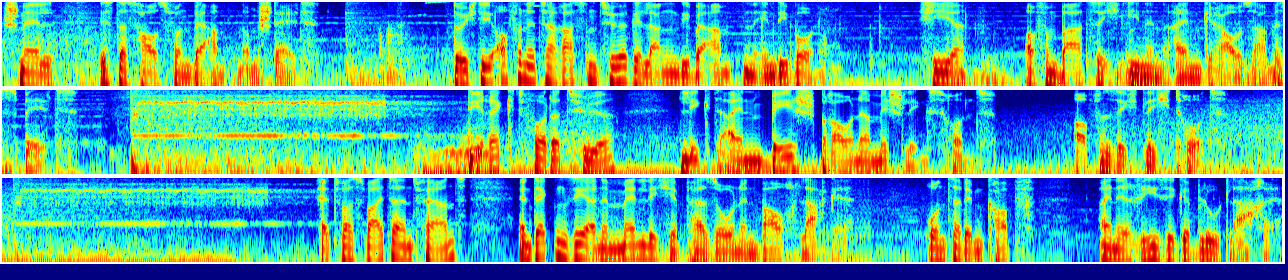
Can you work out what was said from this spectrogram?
Schnell ist das Haus von Beamten umstellt. Durch die offene Terrassentür gelangen die Beamten in die Wohnung. Hier offenbart sich ihnen ein grausames Bild. Direkt vor der Tür liegt ein beigebrauner Mischlingshund, offensichtlich tot. Etwas weiter entfernt entdecken sie eine männliche Person in Bauchlage. Unter dem Kopf eine riesige Blutlache.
